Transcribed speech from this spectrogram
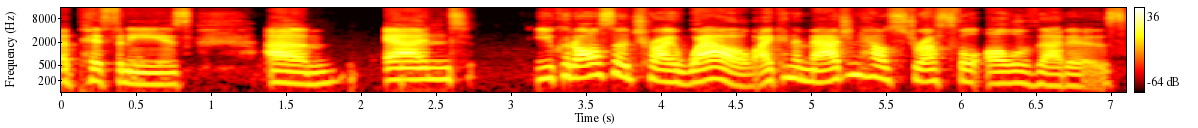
epiphanies. Um, and you could also try, wow, I can imagine how stressful all of that is.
